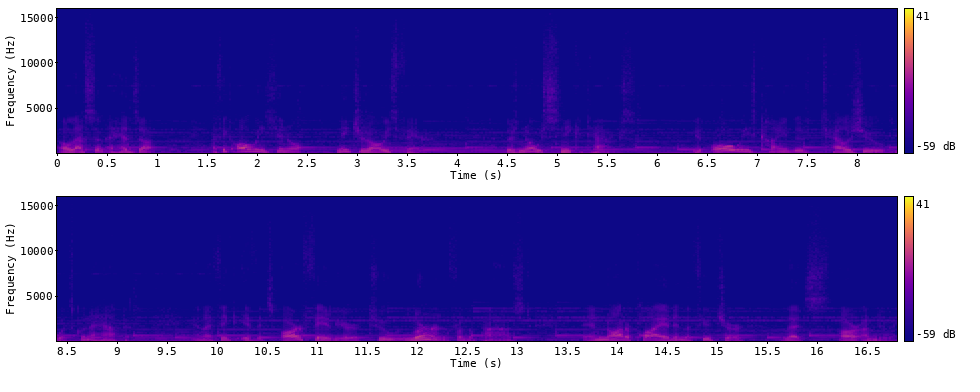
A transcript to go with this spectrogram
a lesson, a heads up. I think always, you know, nature's always fair. There's no sneak attacks. It always kind of tells you what's going to happen. And I think if it's our failure to learn from the past and not apply it in the future, that's our undoing.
